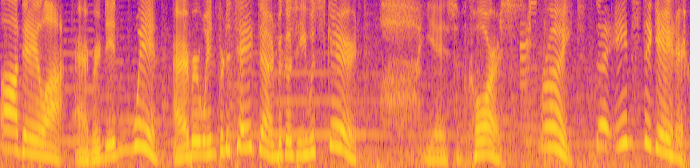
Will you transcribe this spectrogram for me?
Ah, all day long. Arber didn't win. Arber went for the takedown because he was scared. Ah, yes, of course. Right. The instigator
